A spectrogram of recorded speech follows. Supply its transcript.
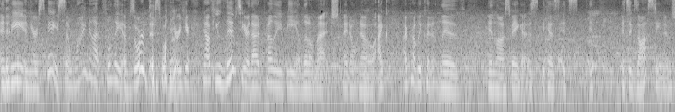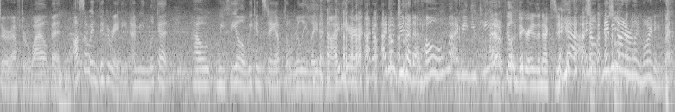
and be in your space. So why not fully absorb this while Yeah. you're here? Now, if you lived here, that would probably be a little much. I don't know. I, I probably couldn't live in Las Vegas because it's it, it's exhausting. I'm sure after a while, but Mhm. also invigorating. I mean, look at how we feel. We can stay up till really late at night here. I don't. I don't do that at home. I mean, you can't. I don't feel invigorated the next day. Yeah, I So- don't. Maybe so- not early morning, but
